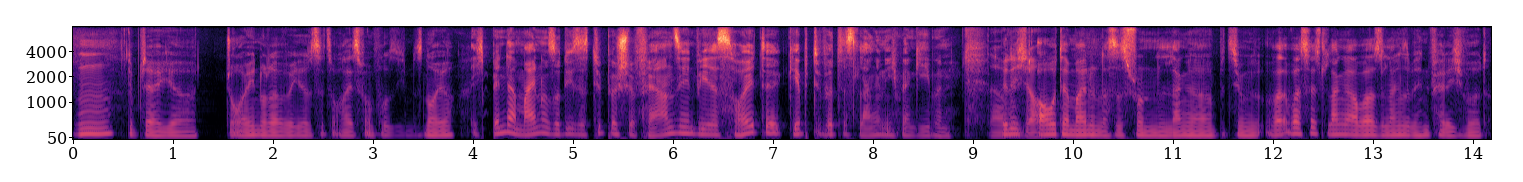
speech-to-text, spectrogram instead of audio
Mhm. Gibt ja hier Join oder wie das jetzt auch heißt von ProSieben, das neue. Ich bin der Meinung, so dieses typische Fernsehen, wie es heute gibt, wird es lange nicht mehr geben. Da Bin ich auch der Meinung, dass es schon lange, beziehungsweise, was heißt lange, aber so langsam hinfällig wird.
